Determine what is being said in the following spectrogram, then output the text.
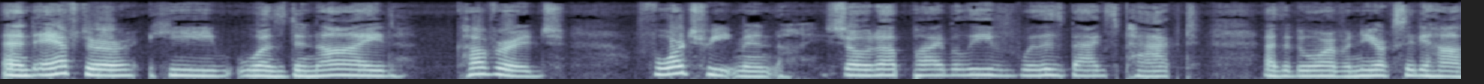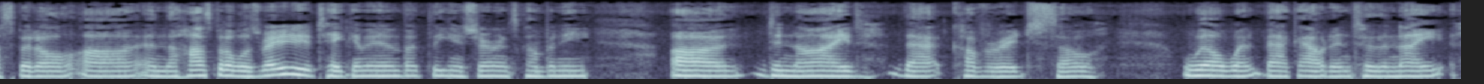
And after he was denied coverage for treatment, showed up, I believe, with his bags packed at the door of a New York City hospital, uh, and the hospital was ready to take him in, but the insurance company uh, denied that coverage. So Will went back out into the night,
